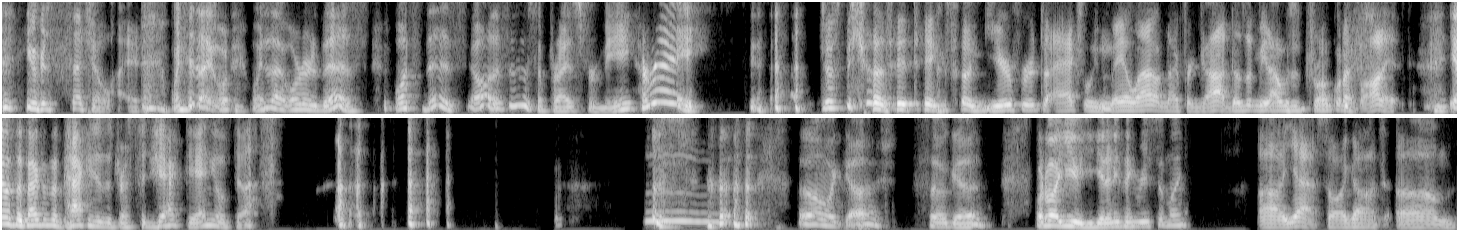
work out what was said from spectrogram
you are such a liar. When did I when did I order this? What's this? Oh, this is a surprise for me. Hooray. Just because it takes a year for it to actually mail out and I forgot doesn't mean I was drunk when I bought it. Yeah, but the fact that the package is addressed to Jack Daniels does. oh my gosh. so good. What about you? You get anything recently? Uh, yeah. So I got um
